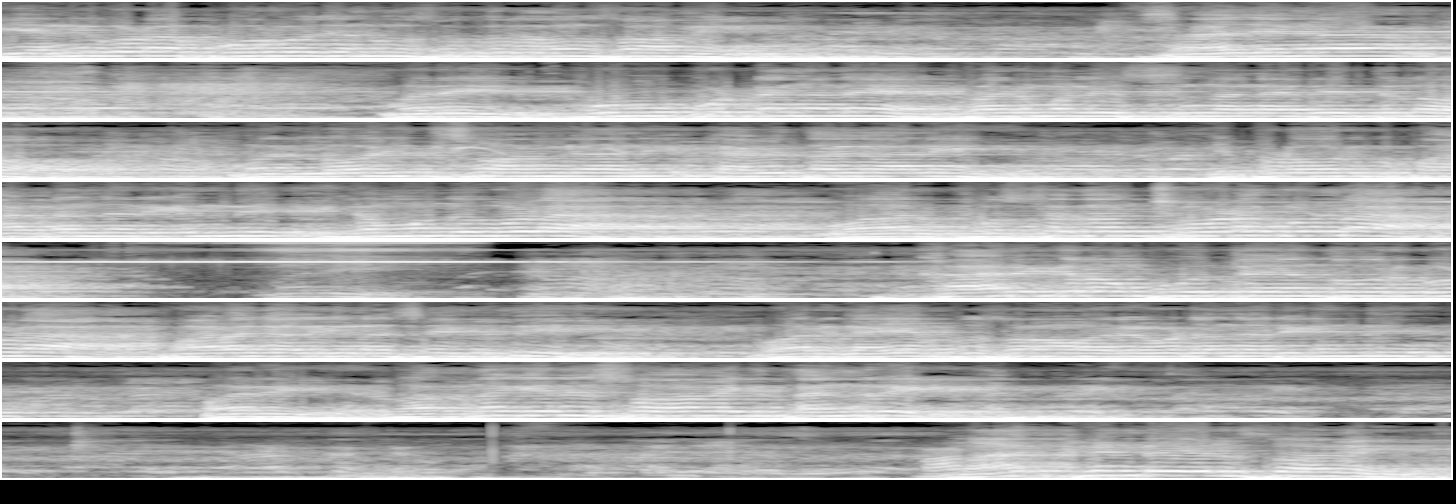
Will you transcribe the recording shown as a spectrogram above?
ఇవన్నీ కూడా పూర్వజన్మ సుకృతం స్వామి. సహజంగా మరి పువ్వు పుట్టంగానే పరిమళిస్తుందనే రీతిలో మరి లోహిత్ స్వామి కానీ కవిత కానీ ఇప్పటి వరకు పాడడం జరిగింది. ఇక ముందు కూడా వారు పుస్తకం చూడకుండా మరి కార్యక్రమం పూర్తయ్యేంత వరకు కూడా పాడగలిగిన శక్తి వారికి అయ్యప్ప స్వామి వారు ఇవ్వడం జరిగింది. మరి రత్నగిరి స్వామికి తండ్రి మార్కండేయులు స్వామి.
